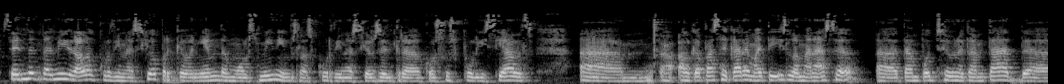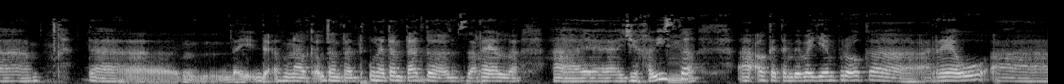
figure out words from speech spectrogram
S'ha intentat millorar la coordinació perquè veníem de molts mínims, les coordinacions entre cossos policials. Eh, el que passa que ara mateix l'amenaça eh, tant pot ser un atemptat de, de, de, de una, un atemptat doncs, d'arrel eh, jihadista mm. eh, el que també veiem però que arreu eh,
